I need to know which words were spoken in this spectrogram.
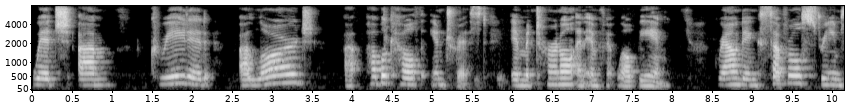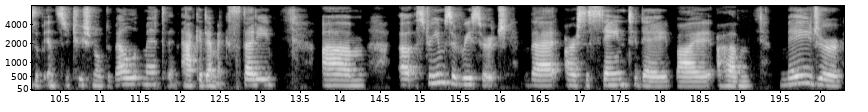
which um, created a large uh, public health interest in maternal and infant well-being, grounding several streams of institutional development and academic study, um, uh, streams of research that are sustained today by um, major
